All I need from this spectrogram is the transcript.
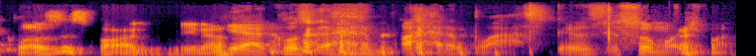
close is fun, you know. Yeah, close. I had a, I had a blast. It was just so much fun.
